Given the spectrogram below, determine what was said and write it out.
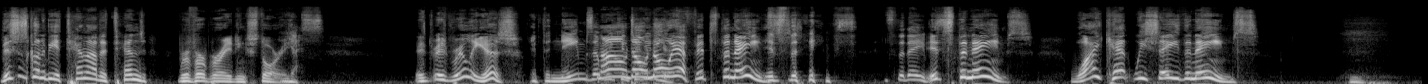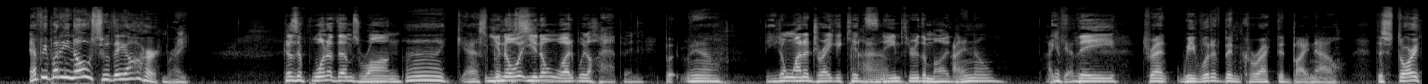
This is going to be a 10 out of 10 reverberating story. Yes. It, it really is. If the names that we No, no, no if. It's the names. It's the names. It's the names. It's the names. Why can't we say the names? Everybody knows who they are. right. Because if one of them's wrong, I guess. you know what? You know what will happen. But, you know, You don't want to drag a kid's name through the mud. I know. I if get it. they Trent, we would have been corrected by now. The story,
